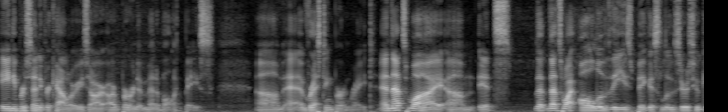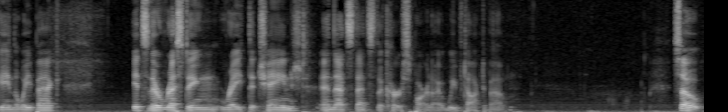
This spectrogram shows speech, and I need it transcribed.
eighty percent of your calories are, are burned at metabolic base um, resting burn rate, and that's why um, it's that, that's why all of these biggest losers who gain the weight back, it's their resting rate that changed, and that's that's the curse part I, we've talked about. So,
